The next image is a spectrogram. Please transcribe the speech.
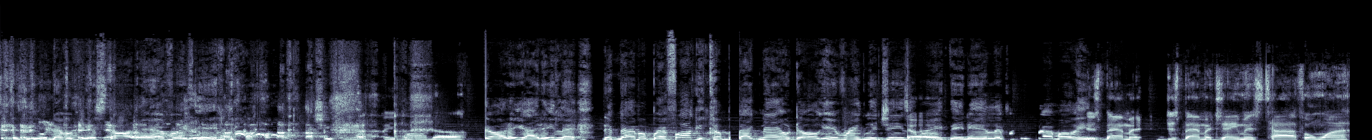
because he will never be a starter ever again. Dog, they got they let they Bama Brett Favre can come back now, dog, in Wrangler jeans and everything. They let this Bama here. This Bama, this Bama Jameis tie for one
